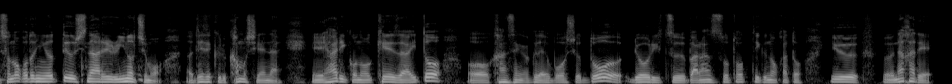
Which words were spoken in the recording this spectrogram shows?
そのことによって失われる命も出てくるかもしれない。やはりこの経経済とと感染拡大防止をどう両立バランスを取っていくのかという中で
